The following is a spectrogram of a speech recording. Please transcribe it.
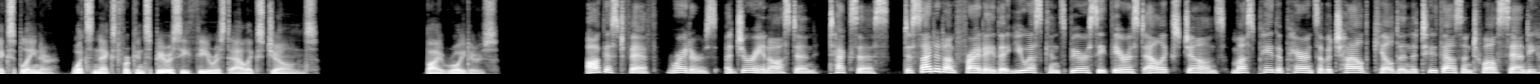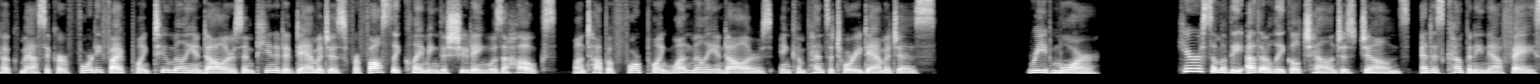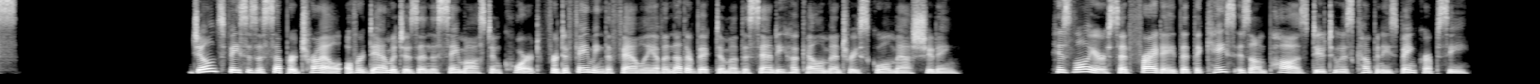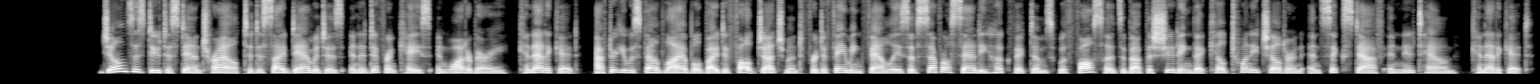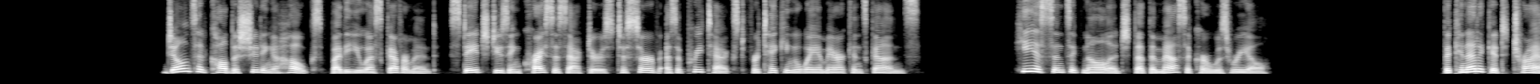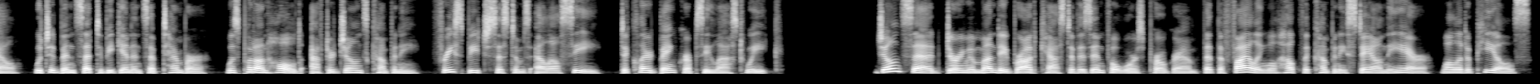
Explainer What's next for conspiracy theorist Alex Jones? By Reuters. August 5, Reuters, a jury in Austin, Texas, decided on Friday that U.S. conspiracy theorist Alex Jones must pay the parents of a child killed in the 2012 Sandy Hook massacre $45.2 million in punitive damages for falsely claiming the shooting was a hoax, on top of $4.1 million in compensatory damages. Read more. Here are some of the other legal challenges Jones and his company now face. Jones faces a separate trial over damages in the same Austin court for defaming the family of another victim of the Sandy Hook Elementary School mass shooting. His lawyer said Friday that the case is on pause due to his company's bankruptcy. Jones is due to stand trial to decide damages in a different case in Waterbury, Connecticut, after he was found liable by default judgment for defaming families of several Sandy Hook victims with falsehoods about the shooting that killed 20 children and six staff in Newtown, Connecticut. Jones had called the shooting a hoax by the U.S. government, staged using crisis actors to serve as a pretext for taking away Americans' guns. He has since acknowledged that the massacre was real. The Connecticut trial, which had been set to begin in September, was put on hold after Jones' company, Free Speech Systems LLC, declared bankruptcy last week. Jones said during a Monday broadcast of his InfoWars program that the filing will help the company stay on the air while it appeals.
